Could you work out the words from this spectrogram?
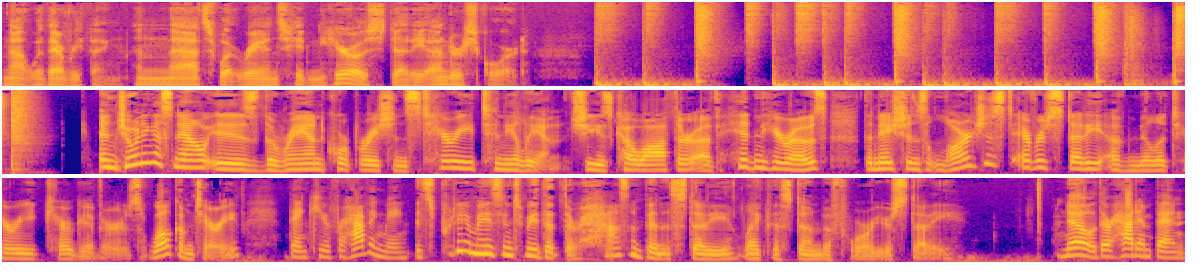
not with everything. And that's what RAND's Hidden Heroes study underscored. And joining us now is the RAND Corporation's Terry Tanielian. She is co author of Hidden Heroes, the nation's largest ever study of military caregivers. Welcome, Terry. Thank you for having me. It's pretty amazing to me that there hasn't been a study like this done before your study. No, there hadn't been.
